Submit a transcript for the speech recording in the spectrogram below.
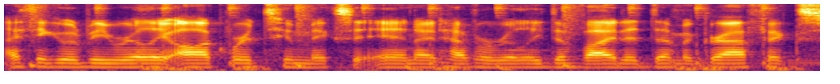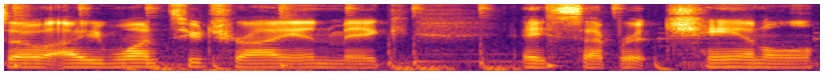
I think it would be really awkward to mix it in. I'd have a really divided demographic, so I want to try and make a separate channel,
